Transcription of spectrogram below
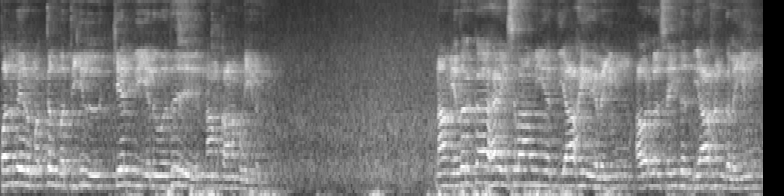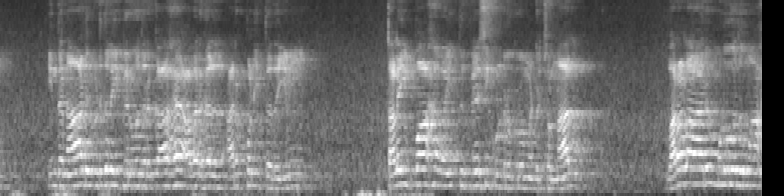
பல்வேறு மக்கள் மத்தியில் கேள்வி எழுவது நாம் காண முடிகிறது. நாம் எதற்காக இஸ்லாமிய தியாகிகளையும் அவர்கள் செய்த தியாகங்களையும் இந்த நாடு விடுதலை பெறுவதற்காக அவர்கள் அர்ப்பணித்ததையும் தலைப்பாக வைத்து பேசி கொண்டிருக்கிறோம் என்று சொன்னால் வரலாறு முழுவதுமாக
